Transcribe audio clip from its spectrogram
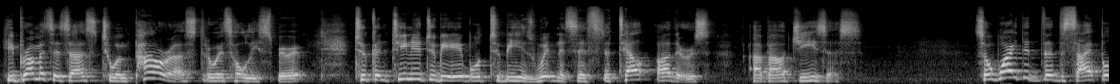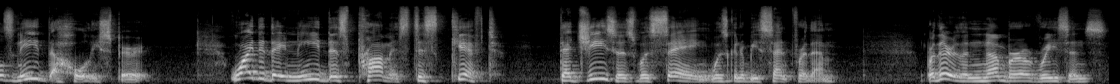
He promises us to empower us through His Holy Spirit to continue to be able to be His witnesses, to tell others about Jesus. So, why did the disciples need the Holy Spirit? Why did they need this promise, this gift that Jesus was saying was going to be sent for them? Well, there's a number of reasons.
